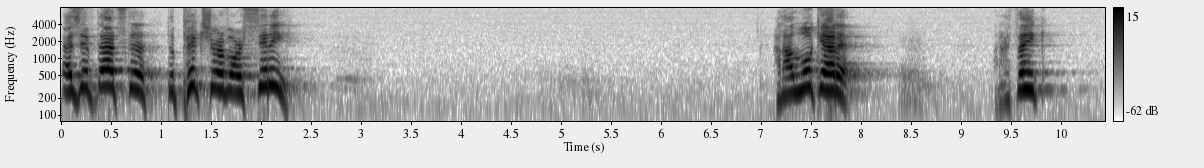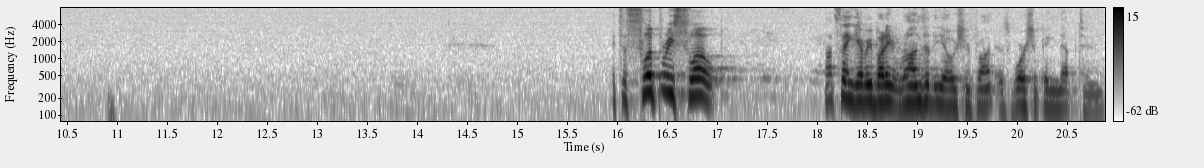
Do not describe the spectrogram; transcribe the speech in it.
as if that's the, the picture of our city. And I look at it and I think, it's a slippery slope. I'm not saying everybody runs at the oceanfront is worshiping Neptune.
